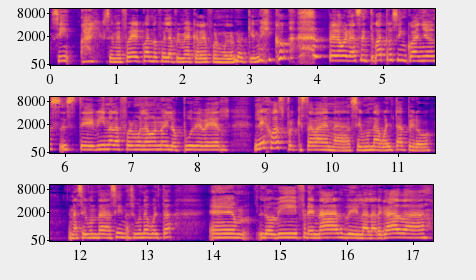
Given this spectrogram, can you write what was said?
Sí, ay, se me fue cuando fue la primera carrera de Fórmula 1 aquí en México. Pero bueno, hace cuatro o cinco años este, vino la Fórmula 1 y lo pude ver lejos porque estaba en la segunda vuelta, pero en la segunda, sí, en la segunda vuelta. Em, lo vi frenar de la largada,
